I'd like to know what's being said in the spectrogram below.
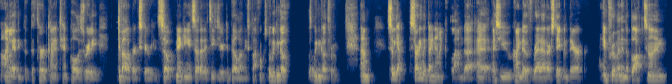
finally, I think that the third kind of tent pole is really developer experience. So making it so that it's easier to build on these platforms. But we can go we can go through. Um, so yeah, starting with dynamic lambda, uh, as you kind of read out our statement there, improvement in the block time.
